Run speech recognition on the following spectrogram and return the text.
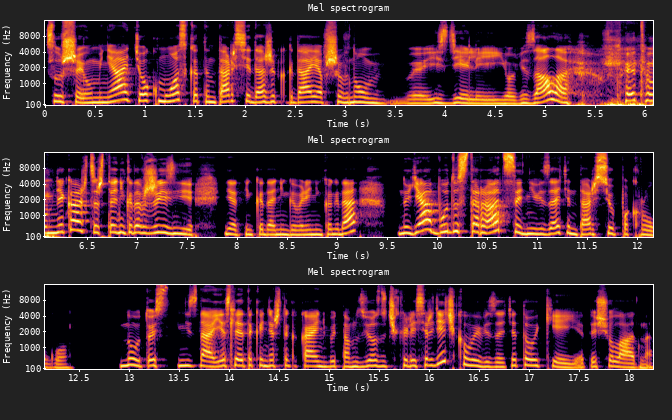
Слушай, у меня тек мозг от интарсии даже когда я в шивном э, изделии ее вязала. Поэтому мне кажется, что я никогда в жизни... Нет, никогда не говори никогда. Но я буду стараться не вязать интарсию по кругу. Ну, то есть, не знаю, если это, конечно, какая-нибудь там звездочка или сердечко вывязать, это окей, это еще ладно.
